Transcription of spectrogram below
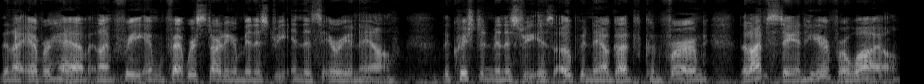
than I ever have. And I'm free. In fact, we're starting a ministry in this area now. The Christian ministry is open now. God confirmed that I'm staying here for a while.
